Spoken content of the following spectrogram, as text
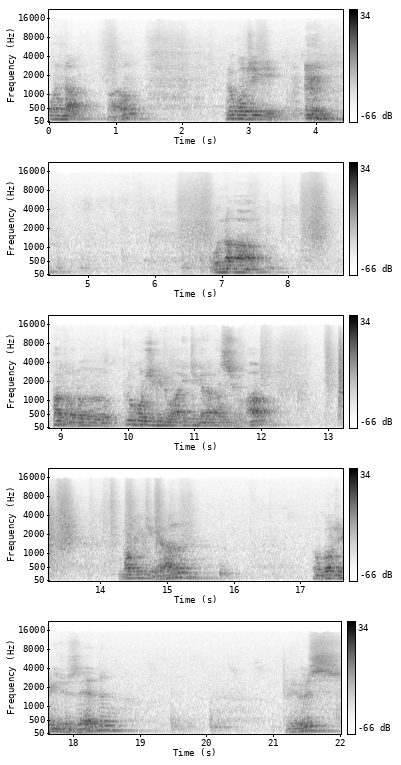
on a, pardon, le conjugué. On a, pardon, de A est égal à 1 sur A. Donc est égal au conjugué de Z plus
